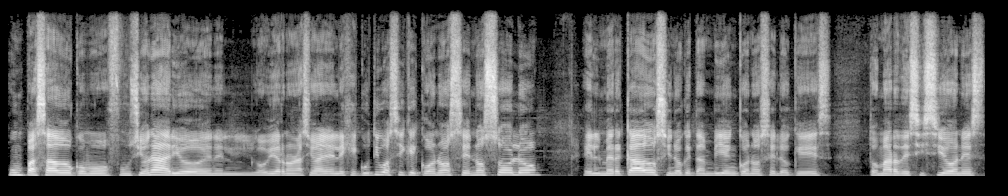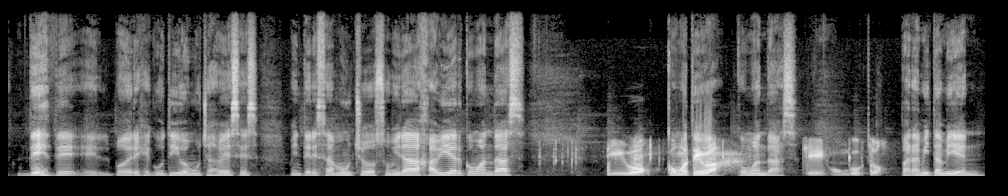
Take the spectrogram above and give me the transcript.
un pasado como funcionario en el gobierno nacional, en el Ejecutivo, así que conoce no solo el mercado, sino que también conoce lo que es tomar decisiones desde el Poder Ejecutivo muchas veces. Me interesa mucho su mirada. Javier, ¿cómo andás? Digo, ¿cómo, te, va? ¿Cómo andás? Sí, un gusto. Para mí también.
